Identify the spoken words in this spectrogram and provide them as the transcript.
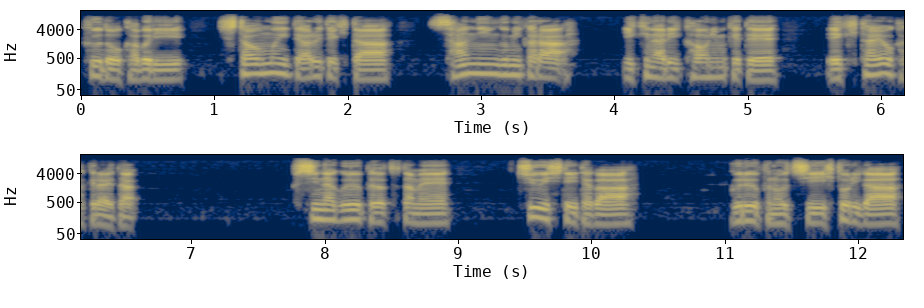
フードをかぶり、下を向いて歩いてきた3人組からいきなり顔に向けて液体をかけられた。不審なグループだったため注意していたが、グループのうち1人が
